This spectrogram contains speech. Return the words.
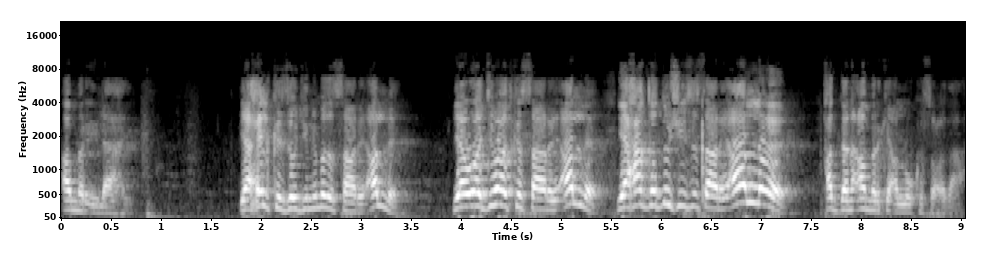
Amar ilaahay. Yaa xilka zawjinimada saaray alle. Yaa waajibaadka saaray alle. Yaa xaqa dushiisa saaray alle. Haddana amarkii alluu ku socdaa.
